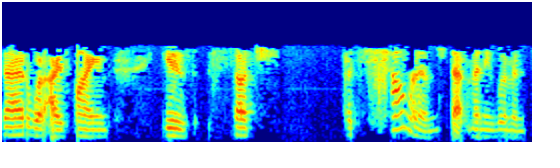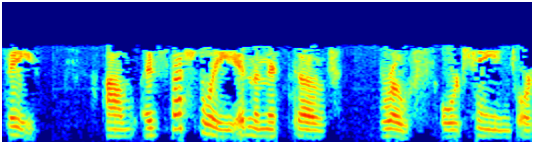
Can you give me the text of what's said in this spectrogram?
said. What I find is such a challenge that many women face, um, especially in the midst of growth or change or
